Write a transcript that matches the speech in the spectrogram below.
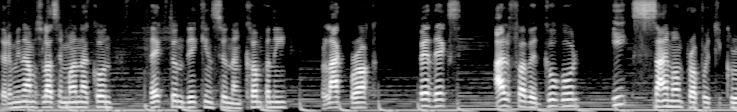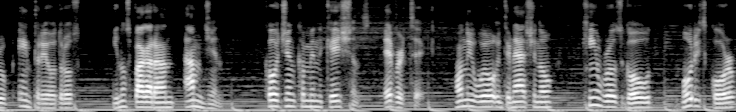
terminamos la semana con Beckton Dickinson Company, BlackRock, FedEx, Alphabet Google y Simon Property Group, entre otros, y nos pagarán Amgen, Cogent Communications, Evertech, Honeywell International, King Rose Gold, Moody's Corp,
